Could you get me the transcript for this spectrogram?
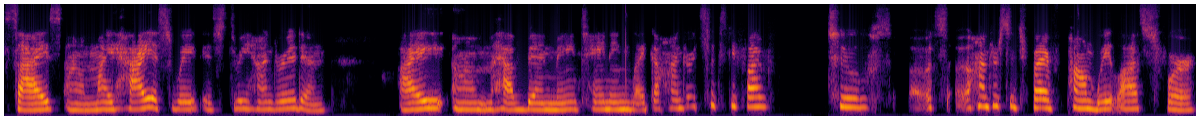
size. Um, my highest weight is 300, and I um, have been maintaining like 165 to uh, 165 pound weight loss for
